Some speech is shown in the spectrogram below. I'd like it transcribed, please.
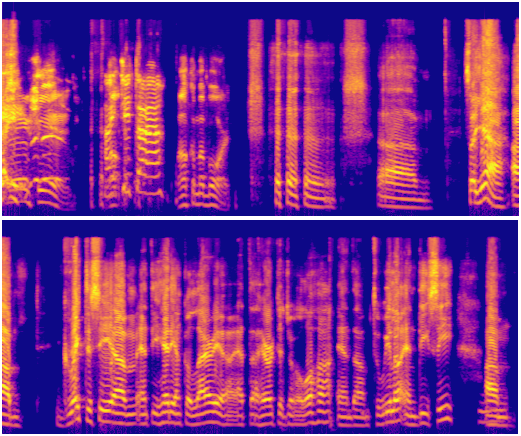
kai. There she is. Hi, Tita. Welcome aboard. um, so yeah, um, great to see um, Auntie Hetty, Uncle Larry uh, at the Heritage of Aloha and um, Tuila and DC. Um,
